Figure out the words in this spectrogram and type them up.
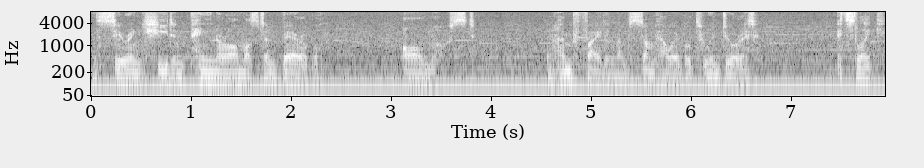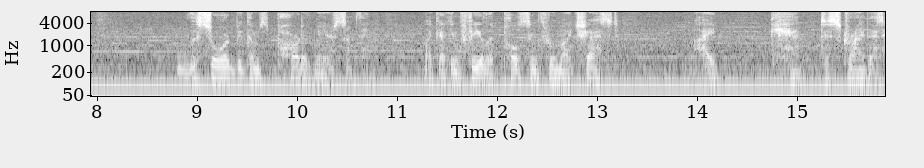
The searing heat and pain are almost unbearable. Almost. When I'm fighting, I'm somehow able to endure it. It's like... the sword becomes part of me or something. Like I can feel it pulsing through my chest. I can't describe it.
